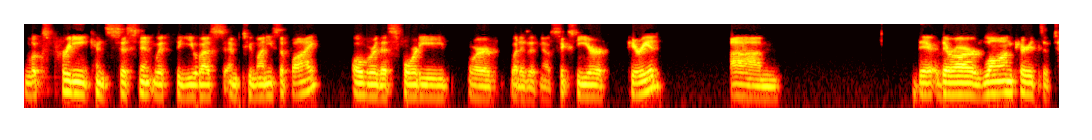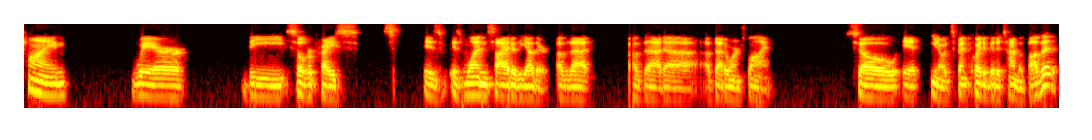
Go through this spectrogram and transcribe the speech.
looks pretty consistent with the U.S. M2 money supply over this 40 or what is it, no, 60 year period. Um, there, there are long periods of time where the silver price is is one side or the other of that of that uh, of that orange line. So it you know it spent quite a bit of time above it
